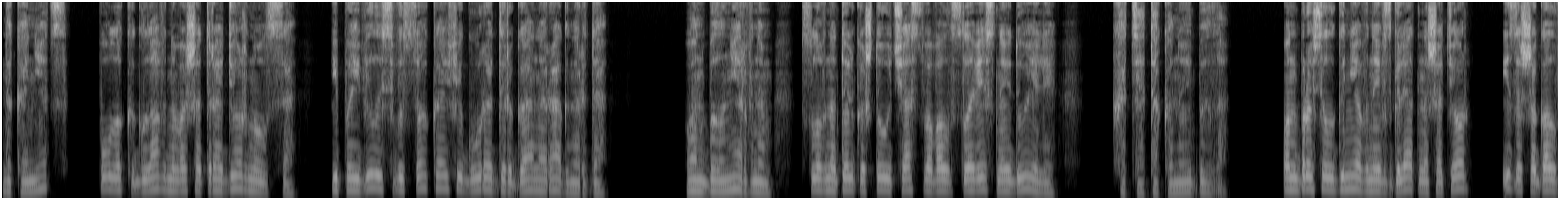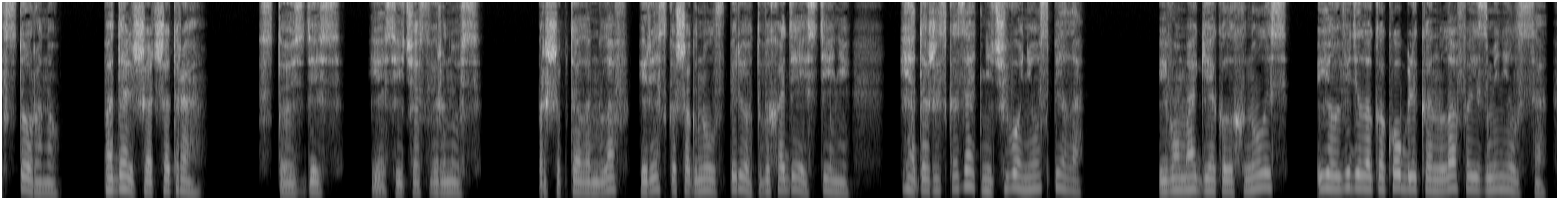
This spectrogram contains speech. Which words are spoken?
Наконец, полок главного шатра дернулся, и появилась высокая фигура Дергана Рагнарда. Он был нервным, словно только что участвовал в словесной дуэли, хотя так оно и было. Он бросил гневный взгляд на шатер и зашагал в сторону, подальше от шатра. «Стой здесь, я сейчас вернусь», — прошептал Анлав и резко шагнул вперед, выходя из тени. Я даже сказать ничего не успела. Его магия колыхнулась, и я увидела, как облик Анлафа изменился.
